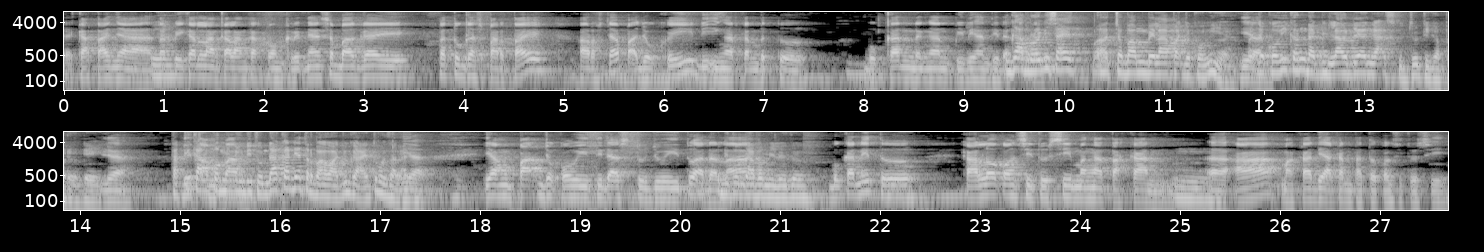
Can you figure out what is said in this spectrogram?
Ya, katanya. Ya. tapi kan langkah-langkah konkretnya sebagai petugas partai harusnya Pak Jokowi diingatkan betul bukan dengan pilihan tidak. Enggak bro, ini saya uh, coba membela Pak Jokowi ya. Yeah. Pak Jokowi kan udah bilang dia nggak setuju tiga periode. Yeah. Tapi Ditampar. kalau pemilu ditunda kan dia terbawa juga itu masalahnya. Yeah. Yang Pak Jokowi tidak setuju itu adalah ditunda pemilu itu. Bukan itu. Kalau konstitusi mengatakan hmm. uh, A, maka dia akan patuh konstitusi.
